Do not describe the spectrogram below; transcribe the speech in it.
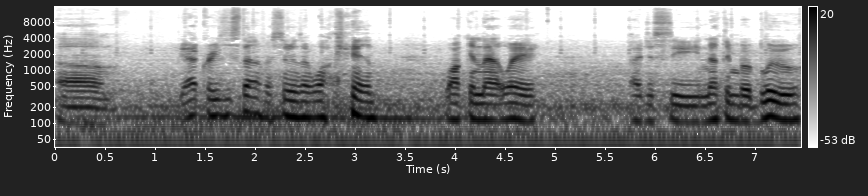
Um, yeah, crazy stuff. As soon as I walk in, walk in that way, I just see nothing but blue.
